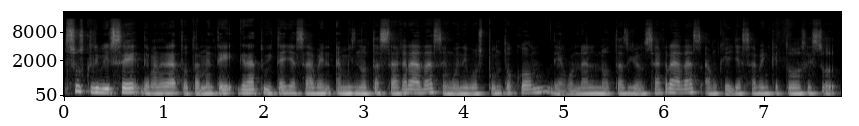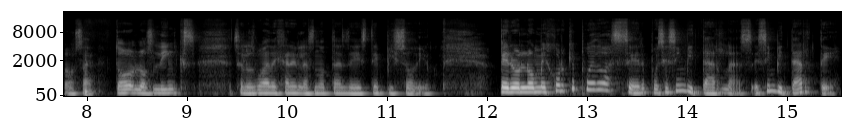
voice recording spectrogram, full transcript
suscribirse de manera totalmente gratuita, ya saben, a mis notas sagradas en wendybosch.com, diagonal notas-sagradas, aunque ya saben que todos estos, o sea, todos los links se los voy a dejar en las notas de este episodio. Pero lo mejor que puedo hacer, pues es invitarlas, es invitarte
